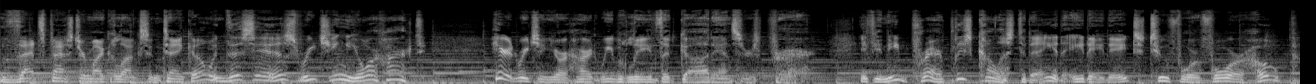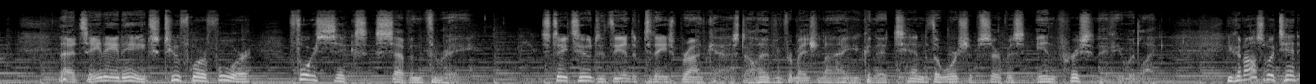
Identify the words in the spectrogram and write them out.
That's Pastor Michael Oxentenko, and this is Reaching Your Heart. Here at Reaching Your Heart, we believe that God answers prayer. If you need prayer, please call us today at 888 244 HOPE. That's 888 244 4673. Stay tuned at the end of today's broadcast. I'll have information on how you can attend the worship service in person if you would like. You can also attend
